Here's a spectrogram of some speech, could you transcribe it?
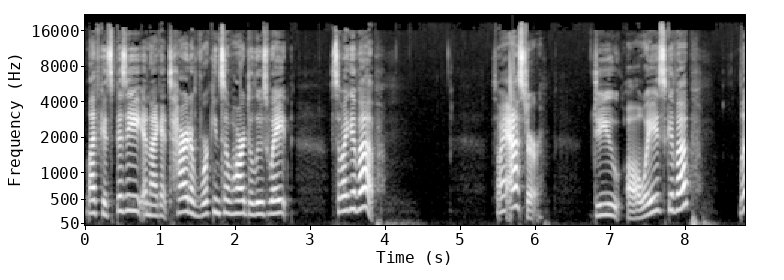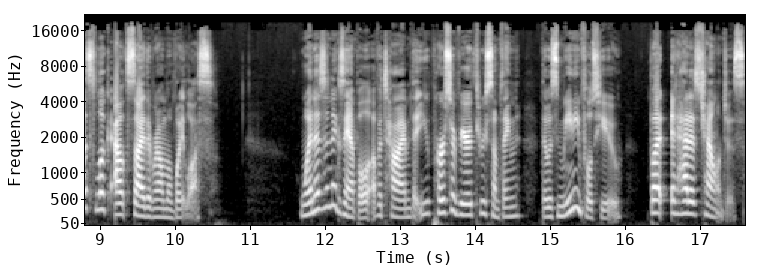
Life gets busy and I get tired of working so hard to lose weight, so I give up. So I asked her, Do you always give up? Let's look outside the realm of weight loss. When is an example of a time that you persevered through something that was meaningful to you, but it had its challenges?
